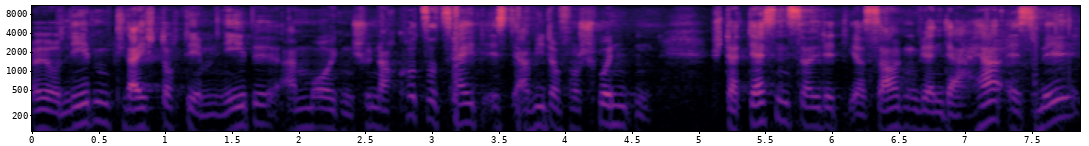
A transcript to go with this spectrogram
Euer Leben gleicht doch dem Nebel am Morgen. Schon nach kurzer Zeit ist er wieder verschwunden. Stattdessen solltet ihr sagen, wenn der Herr es will,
